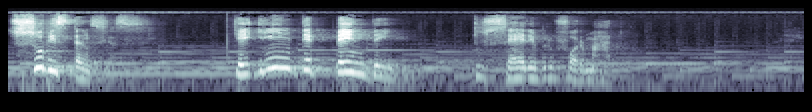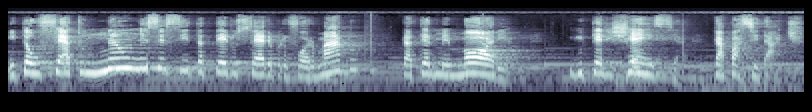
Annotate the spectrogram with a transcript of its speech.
substâncias que independem do cérebro formado. Então, o feto não necessita ter o cérebro formado para ter memória, inteligência, capacidade.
